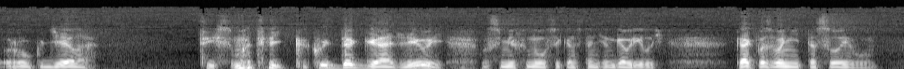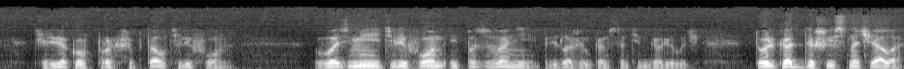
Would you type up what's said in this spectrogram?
рук дело. Ты смотри, какой догадливый, усмехнулся Константин Гаврилович. Как позвонить Тасоеву? Червяков прошептал телефон. «Возьми телефон и позвони», — предложил Константин Гаврилович. «Только отдышись сначала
